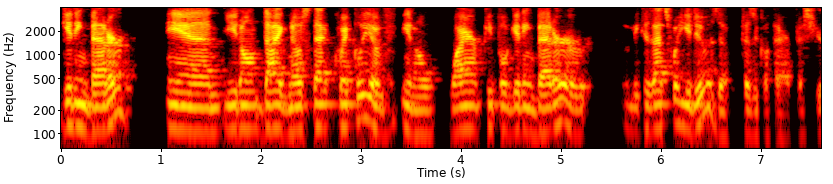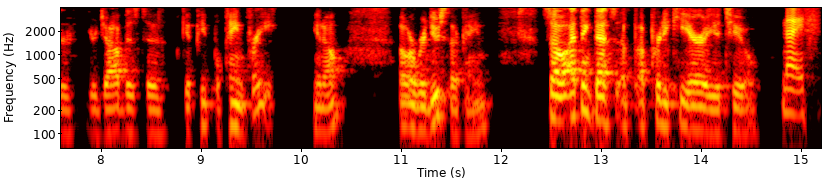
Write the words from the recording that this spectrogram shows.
getting better and you don't diagnose that quickly of you know why aren't people getting better or because that's what you do as a physical therapist your your job is to get people pain free you know, or reduce their pain. So I think that's a, a pretty key area too. Nice.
